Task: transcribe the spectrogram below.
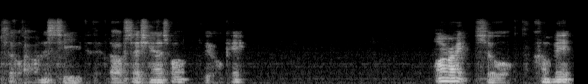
So I want to see the log session as well. OK. Alright, so commit.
